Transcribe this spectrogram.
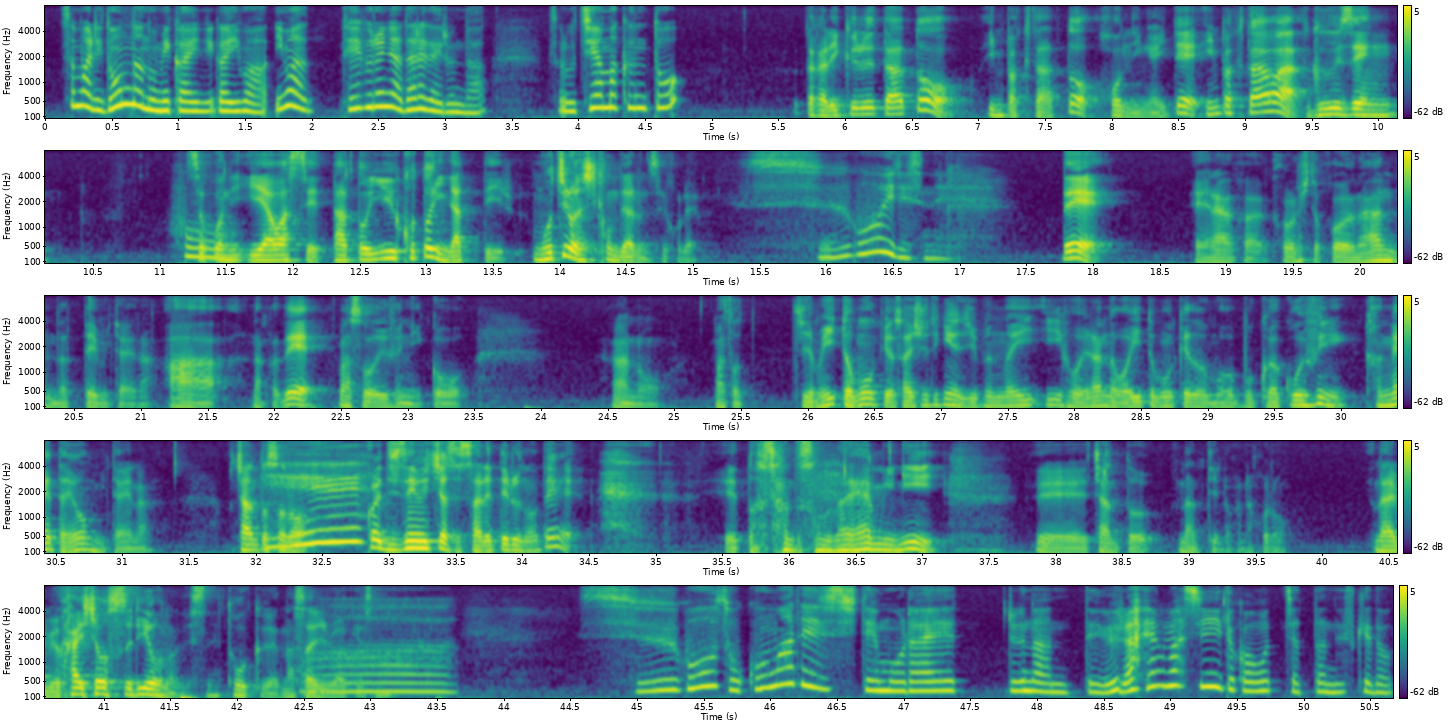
つまりどんな飲み会が今今テーブルには誰がいるんだ？その内山くんと？だからリクルーターとインパクターと本人がいてインパクターは偶然そこに居合わせたということになっている。もちろん仕込んであるんですよこれ。すごいですね。で、えーなんかこの人これなんでだってみたいな。ああなんかで、まあ、そういうふうにこうあのまあどっちでもいいと思うけど最終的には自分のいいいい方を選んだ方がいいと思うけどもう僕はこういうふうに考えたよみたいな。ちゃんとその、えー。これ事前打ち合わせされてるので、えっとちゃんとその悩みに、えーちゃんとなんていうのかなこの悩みを解消するようなですねトークがなされるわけですね。すごいそこまでしてもらえるなんて羨ましいとか思っちゃったんですけど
